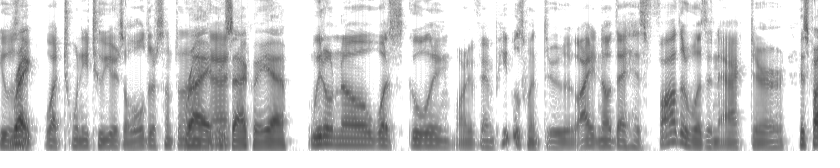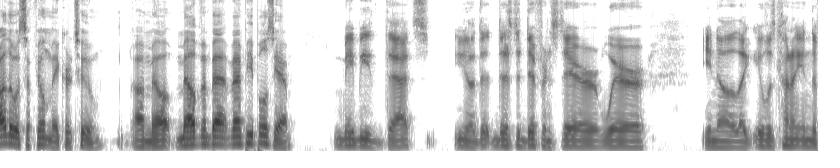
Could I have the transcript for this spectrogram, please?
He was Right. like what twenty two years old or something right, like that. Right, exactly. Yeah. We don't know what schooling Mario Van Peebles went through. I know that his father was an actor. His father was a filmmaker too. Uh, Mel- Melvin Van, Van Peebles. Yeah. maybe that's you know th- there's the difference there where you know like it was kind of in the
